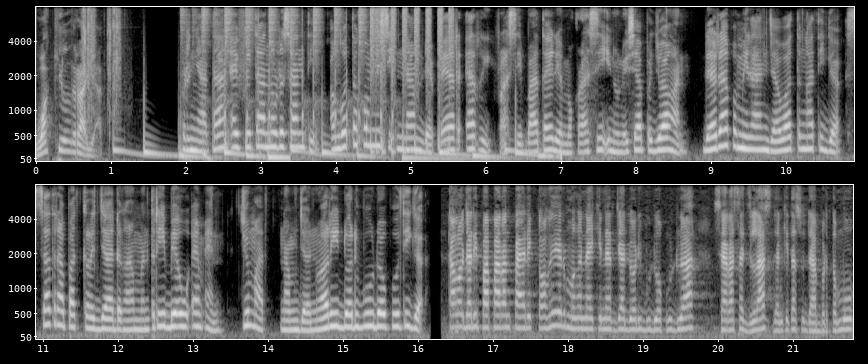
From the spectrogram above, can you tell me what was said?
Wakil Rakyat Pernyataan Evita Nursanti, anggota Komisi 6 DPR RI, fraksi Partai Demokrasi Indonesia Perjuangan, daerah pemilihan Jawa Tengah 3, saat rapat kerja dengan Menteri BUMN, Jumat 6 Januari 2023. Kalau dari paparan Pak Erick Thohir mengenai kinerja 2022, saya rasa jelas dan kita sudah bertemu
